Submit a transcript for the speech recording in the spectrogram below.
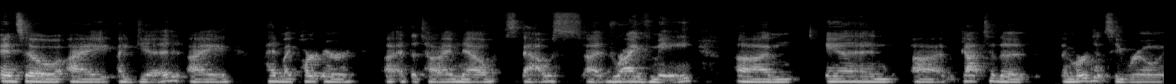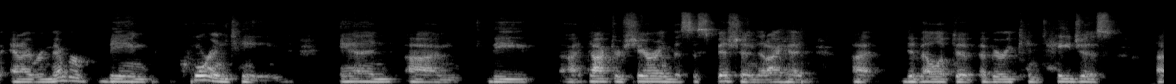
And so I I did. I had my partner uh, at the time, now spouse, uh, drive me. Um, and uh, got to the emergency room and i remember being quarantined and um, the uh, doctor sharing the suspicion that i had uh, developed a, a, very contagious uh,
